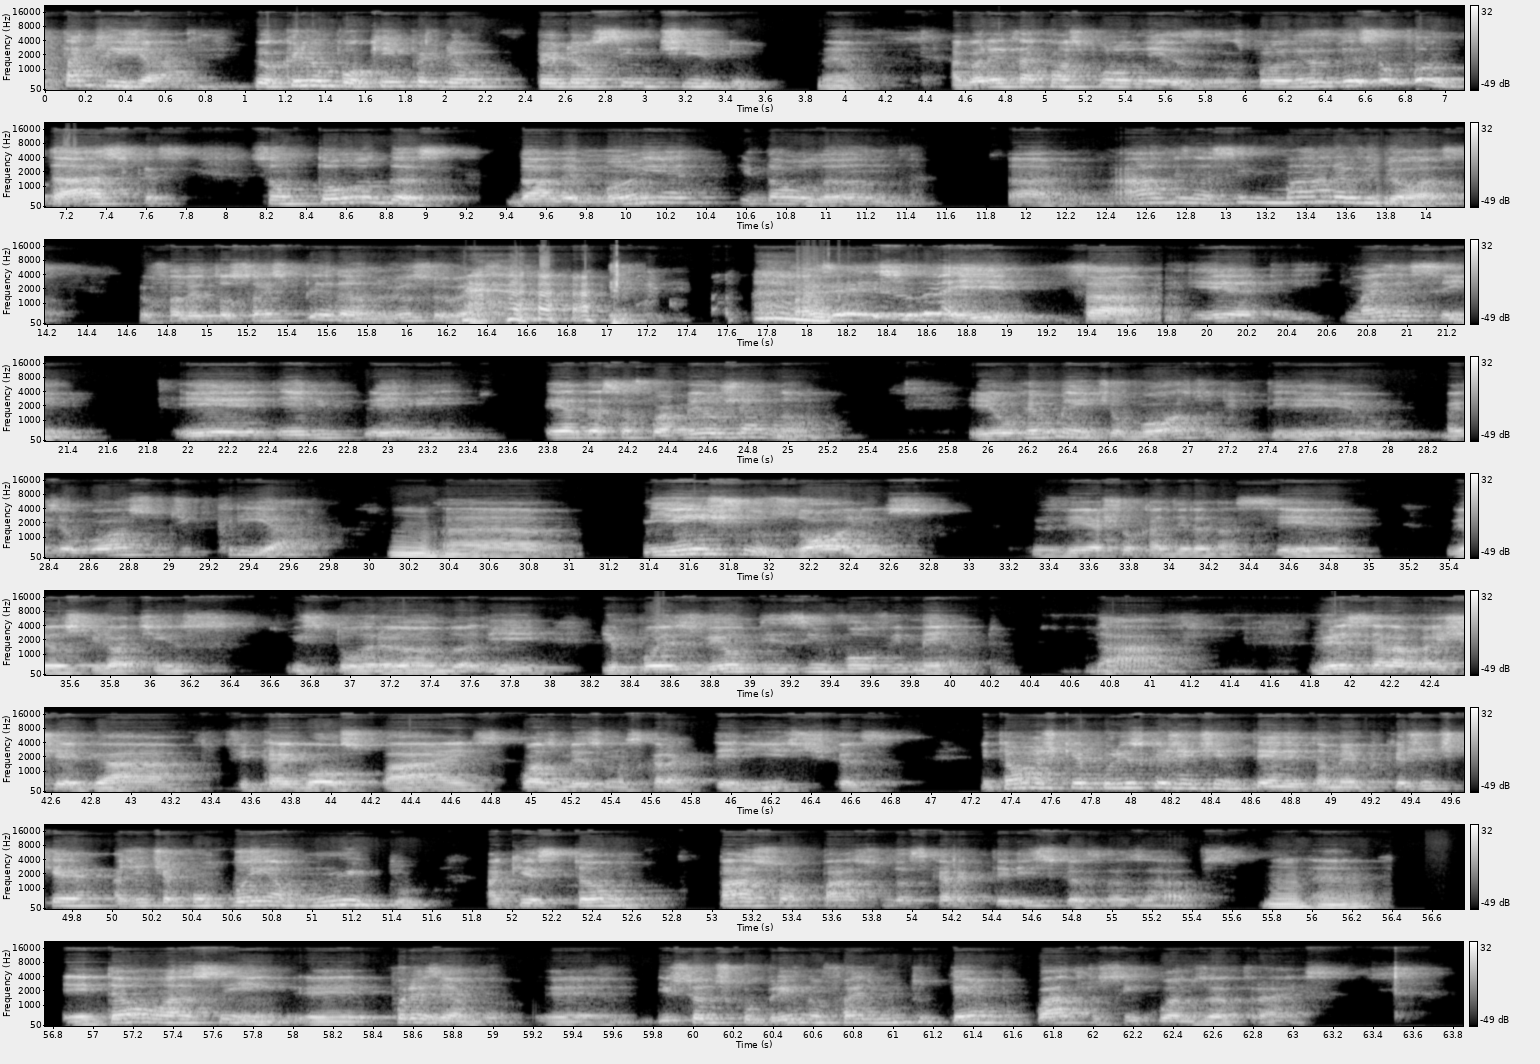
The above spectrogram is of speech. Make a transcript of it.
tá aqui já. Eu crio um pouquinho, perdeu, perdeu o sentido, né? Agora ele está com as polonesas. As polonesas dele são fantásticas. São todas da Alemanha e da Holanda, sabe? Aves assim maravilhosas. Eu falei, eu tô só esperando, viu, Silvestre? mas é isso daí, sabe? E, mas assim, ele, ele é dessa forma. Eu já não. Eu realmente eu gosto de ter, eu, mas eu gosto de criar. Uhum. Ah, me enche os olhos ver a chocadeira nascer, ver os filhotinhos estourando ali, depois ver o desenvolvimento da ave, ver se ela vai chegar, ficar igual aos pais, com as mesmas características. Então, acho que é por isso que a gente entende também, porque a gente quer, a gente acompanha muito a questão passo a passo das características das aves. Uhum. Né? Então, assim, é, por exemplo, é, isso eu descobri não faz muito tempo, quatro, cinco anos atrás.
